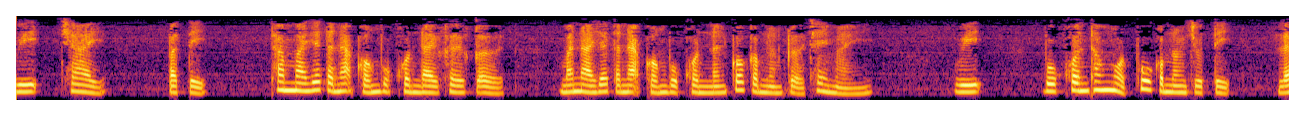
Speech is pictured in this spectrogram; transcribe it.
วิ ใช่ ปฏิธรรมายตนะของบุคคลใดเคยเกิด มนายตนะของบุคคลนั้นก็กำลังเกิดใช่ไหม วิ บุคคลทั้งหมดผู้กำลังจุติ และ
